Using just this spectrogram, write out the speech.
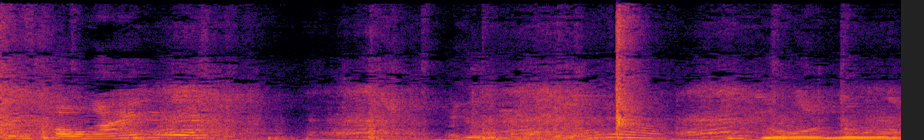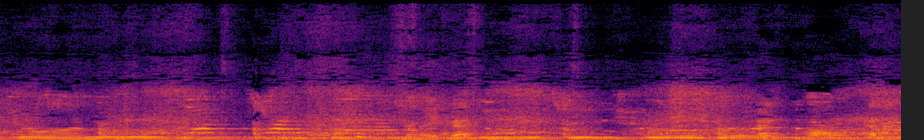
กินเขาวง่ายอยู่อายุดีมากเลยไปกันกันของกัน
